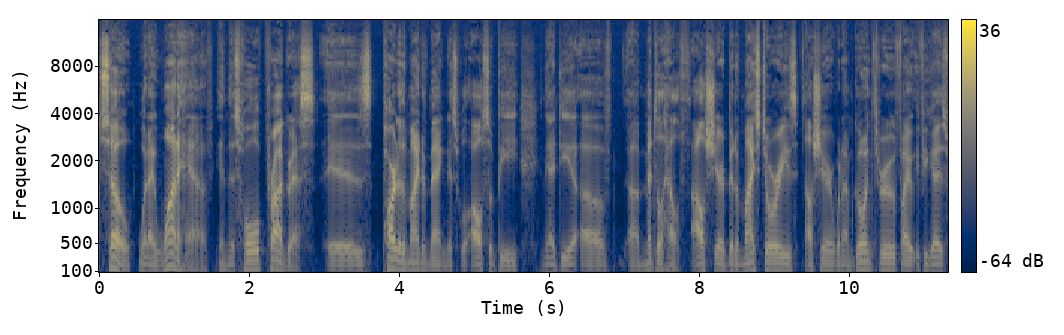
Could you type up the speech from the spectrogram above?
So, what I want to have in this whole progress is part of the Mind of Magnus will also be the idea of uh, mental health. I'll share a bit of my stories. I'll share what I'm going through. If I, if you guys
